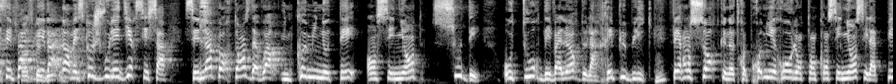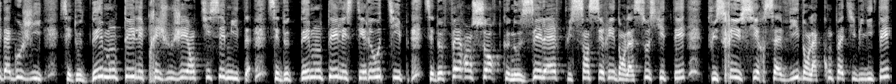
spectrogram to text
C'est pas, le débat. Non, mais ce que je voulais dire, c'est ça. C'est l'importance d'avoir une communauté enseignante soudée autour des valeurs de la République. Mmh. Faire en sorte que notre premier rôle en tant qu'enseignant, c'est la pédagogie, c'est de démonter les préjugés antisémites, c'est de démonter les stéréotypes, c'est de faire en sorte que nos élèves puissent s'insérer dans la société, puissent réussir sa vie dans la compatibilité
